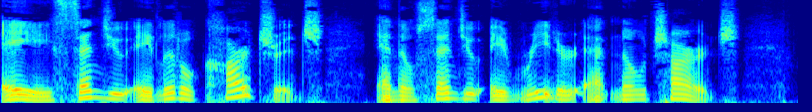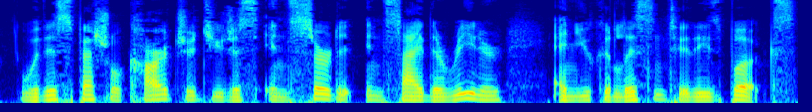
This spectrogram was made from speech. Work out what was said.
A, send you a little cartridge, and they'll send you a reader at no charge. With this special cartridge, you just insert it inside the reader, and you could listen to these books.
